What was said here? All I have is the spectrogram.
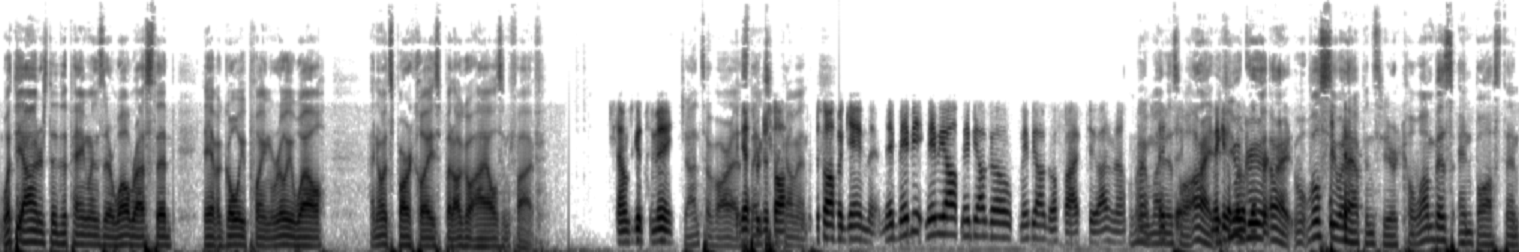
What the Islanders did to the Penguins, they're well rested. They have a goalie playing really well. I know it's Barclays, but I'll go Isles in five. Sounds good to me. John Tavares, thanks we're just for off coming. just off a game there. May- Maybe maybe I'll maybe I'll go maybe I'll go five too. I don't know. Yeah, might as well. All right, Make if it a you little agree, different. all right, we'll we'll see what happens here. Columbus and Boston.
